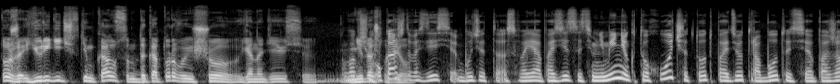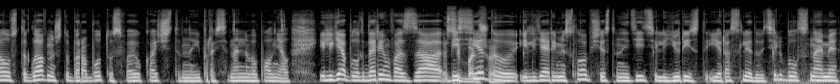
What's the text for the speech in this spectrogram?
тоже юридическим казусом, до которого еще, я надеюсь, э, в общем, не дошло у каждого дело. здесь будет своя позиция. Тем не менее, кто хочет, тот пойдет работать. Пожалуйста, главное, чтобы работу свою качественно и профессионально выполнял. Илья, благодарим вас за Спасибо беседу. большое. Илья Ремесло, общественный деятель, юрист и расследователь, был с нами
